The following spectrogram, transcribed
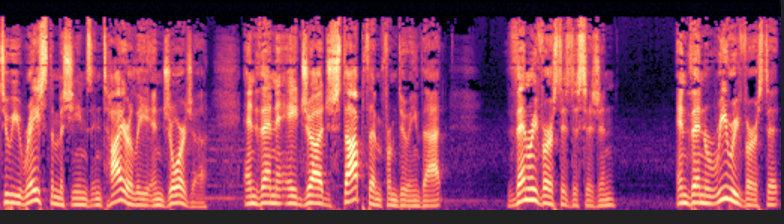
to erase the machines entirely in Georgia, and then a judge stopped them from doing that, then reversed his decision and then re reversed it.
